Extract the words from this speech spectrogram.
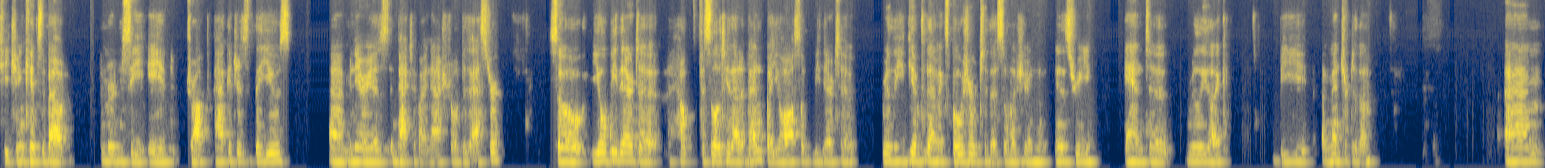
teaching kids about emergency aid drop packages that they use um, in areas impacted by natural disaster. So you'll be there to help facilitate that event, but you'll also be there to really give them exposure to the civil engineering industry and to really like be a mentor to them. Um,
